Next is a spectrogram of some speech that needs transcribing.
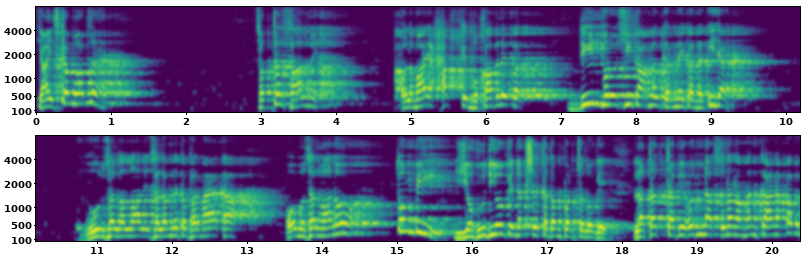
کیا اس کا معاوضہ ہے؟ ستر سال میں علماء حق کے مقابلے پر دین فروشی کا عمل کرنے کا نتیجہ ہے۔ حضور صلی اللہ علیہ وسلم نے تو فرمایا تھا، او مسلمانوں، تم بھی یہودیوں کے نقش قدم پر چلو گے۔ لطت سننا من کانا قبل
